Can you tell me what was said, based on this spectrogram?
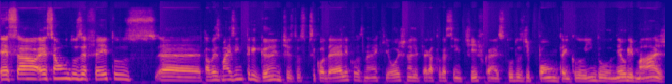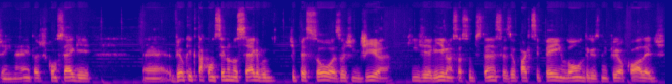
Esse é, esse é um dos efeitos é, talvez mais intrigantes dos psicodélicos, né? Que hoje na literatura científica, estudos de ponta, incluindo neuroimagem, né? Então a gente consegue é, ver o que está acontecendo no cérebro de pessoas hoje em dia que ingeriram essas substâncias. Eu participei em Londres, no Imperial College,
